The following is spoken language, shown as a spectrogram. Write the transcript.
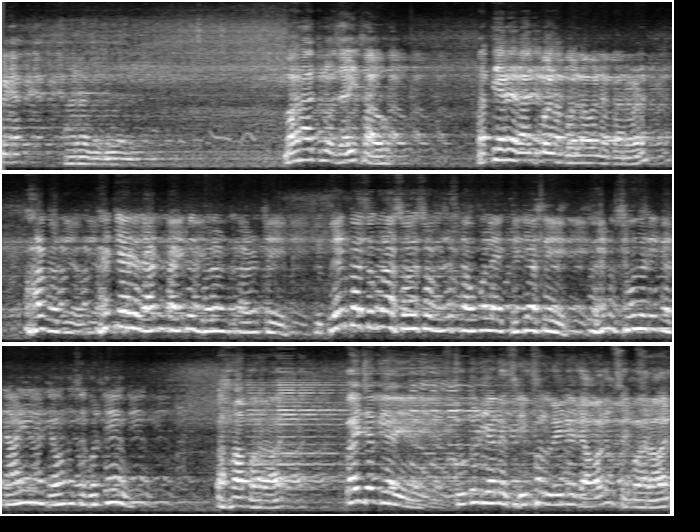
કામ મહારાજનો જય થાવ. અત્યારે રાજમાના બોલાવાના કારણ? હા ગોદેવ અત્યારે રાજમાં એટલું બોલાવવાનું કારણ છે કે બેન છોકરા સો સો વર્ષના ઉંમરલાયક થઈ જશે તો એનું સુંદડીને નાળિયેર જવાનું છે ગોદેવ હા મહારાજ. કઈ જગ્યાએ ચૂંદડી અને શ્રીફળ લઈને જવાનું છે મહારાજ?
